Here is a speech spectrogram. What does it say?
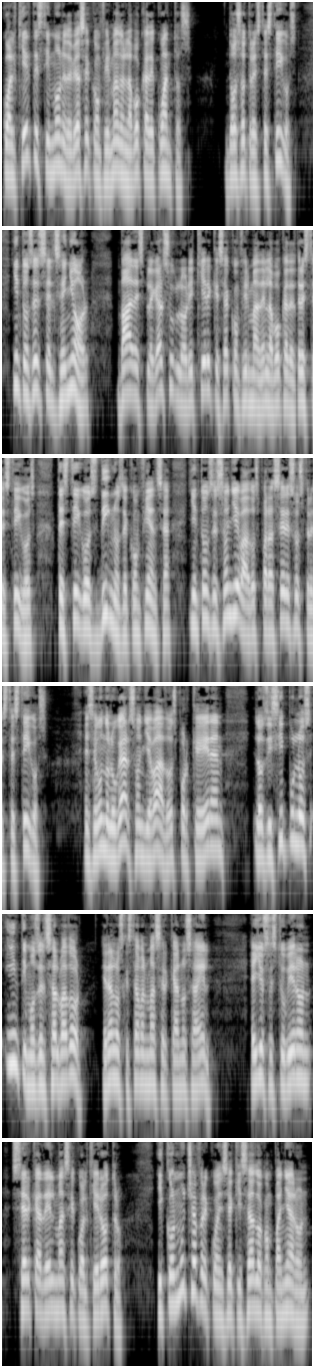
cualquier testimonio debía ser confirmado en la boca de cuántos? Dos o tres testigos. Y entonces el Señor va a desplegar su gloria y quiere que sea confirmada en la boca de tres testigos, testigos dignos de confianza, y entonces son llevados para ser esos tres testigos. En segundo lugar, son llevados porque eran los discípulos íntimos del Salvador, eran los que estaban más cercanos a Él. Ellos estuvieron cerca de Él más que cualquier otro. y con mucha frecuencia quizás lo acompañaron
